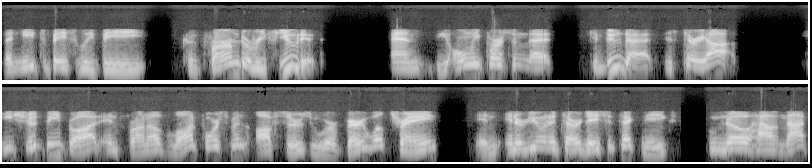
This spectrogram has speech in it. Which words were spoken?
that need to basically be confirmed or refuted and the only person that can do that is Terry Hobbs. He should be brought in front of law enforcement officers who are very well trained in interview and interrogation techniques, who know how not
